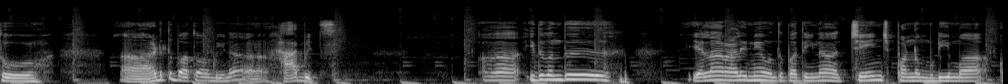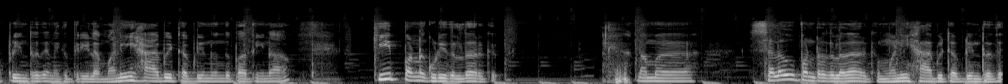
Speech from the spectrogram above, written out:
ஸோ அடுத்து பார்த்தோம் அப்படின்னா ஹேபிட்ஸ் இது வந்து எல்லாராலையுமே வந்து பார்த்திங்கன்னா சேஞ்ச் பண்ண முடியுமா அப்படின்றது எனக்கு தெரியல. மணி ஹேபிட் அப்படின்னு வந்து பார்த்திங்கன்னா கீப் பண்ணக்கூடியதில் தான் இருக்குது நம்ம செலவு பண்ணுறதுல தான் இருக்குது மணி ஹேபிட் அப்படின்றது.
